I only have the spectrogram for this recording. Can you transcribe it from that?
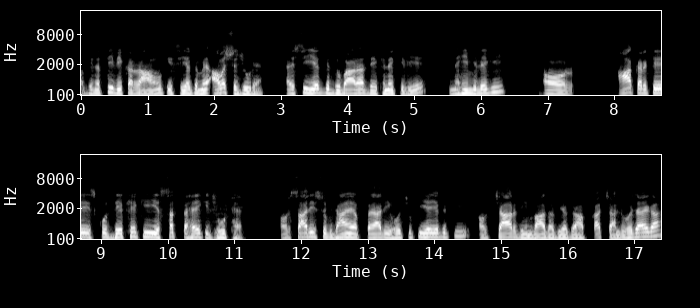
और विनती भी कर रहा हूँ कि इस यज्ञ में अवश्य जुड़ें। ऐसी यज्ञ दोबारा देखने के लिए नहीं मिलेगी और आ करके इसको देखें कि ये सत्य है कि झूठ है। और सारी सुविधाएँ अब तैयारी हो चुकी है यज्ञ की और चार दिन बाद अब यज्ञ आपका चालू हो जाएगा।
